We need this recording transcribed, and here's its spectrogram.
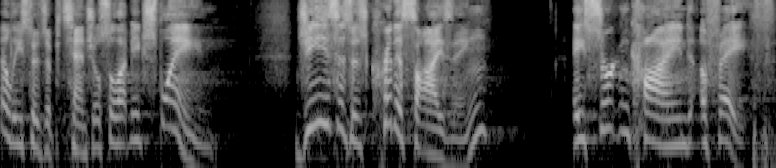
At least there's a potential, so let me explain. Jesus is criticizing a certain kind of faith.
